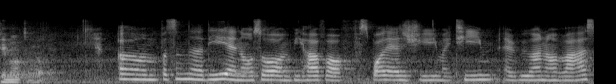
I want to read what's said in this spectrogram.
came out to help? Um, personally, and also on behalf of Sport SG, my team, every one of us,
